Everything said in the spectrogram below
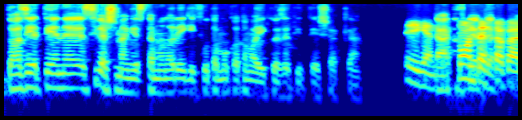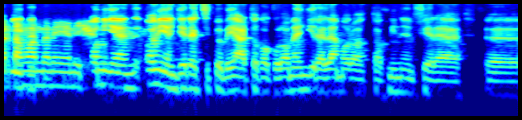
de azért én szívesen megnéztem volna a régi futamokat a mai közvetítésekkel. Igen, Tehát pont ezt akartam mondani én is. Amilyen, amilyen gyerekcipőbe jártak, akkor amennyire lemaradtak mindenféle ö,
